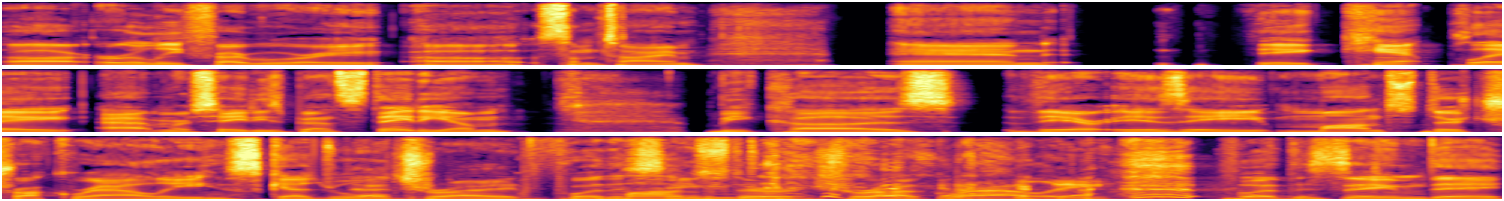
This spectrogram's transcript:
uh, early February uh, sometime, and they can't play at Mercedes Benz Stadium because there is a monster truck rally scheduled. That's right. For the Monster same day. truck rally. for the same day.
